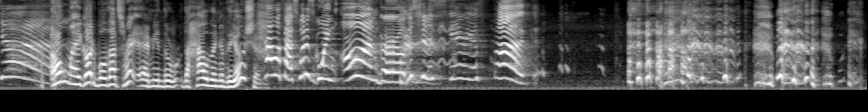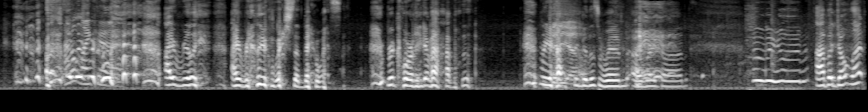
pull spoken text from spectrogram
Yeah. Oh my god! Well, that's right. I mean, the the howling of the ocean. Halifax, what is going on, girl? This shit is scary as fuck. I don't like it. I really, I really wish that there was recording of Abba reacting Video. to this wind. Oh my god. Oh my god. But don't let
